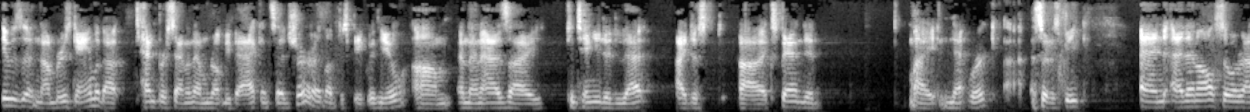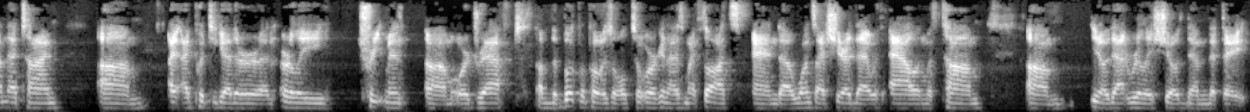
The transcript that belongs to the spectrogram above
it was a numbers game. About 10% of them wrote me back and said, "Sure, I'd love to speak with you." Um, and then as I continued to do that, I just uh, expanded my network, uh, so to speak. And, and then also around that time, um, I, I put together an early treatment um, or draft of the book proposal to organize my thoughts. And uh, once I shared that with Al and with Tom, um, you know, that really showed them that they,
